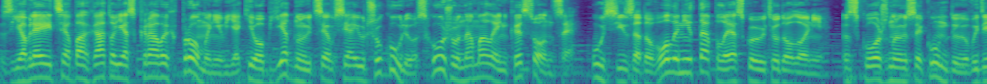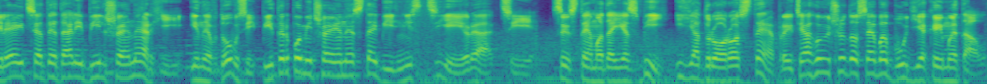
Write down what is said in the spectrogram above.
З'являється багато яскравих променів, які об'єднуються в сяючу кулю, схожу на маленьке сонце. Усі задоволені та плескають у долоні. З кожною секундою виділяється дедалі більше енергії, і невдовзі Пітер помічає нестабільність цієї реакції. Система дає збій, і ядро росте, притягуючи до себе будь-який метал.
